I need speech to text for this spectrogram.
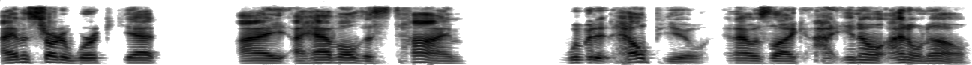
"I haven't started work yet. I I have all this time. Would it help you?" And I was like, I, "You know, I don't know."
